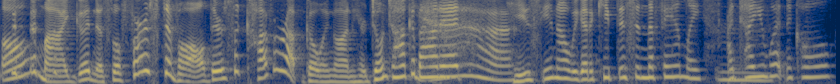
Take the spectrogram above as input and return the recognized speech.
oh my goodness. Well, first of all, there's a cover up going on here. Don't talk about Yeah. it. He's, you know, we got to keep this in the family. I tell Mm. you what, Nicole,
